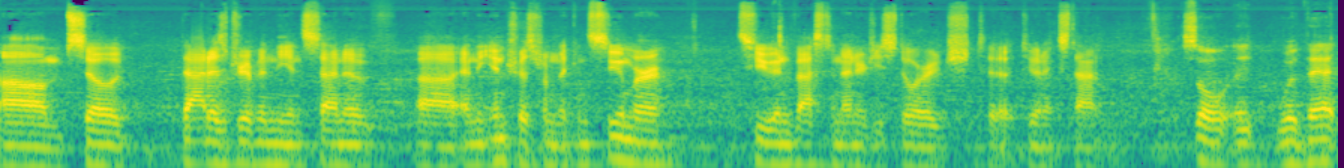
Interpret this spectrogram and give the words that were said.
Um, so that has driven the incentive uh, and the interest from the consumer to invest in energy storage to, to an extent. So, it, with that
